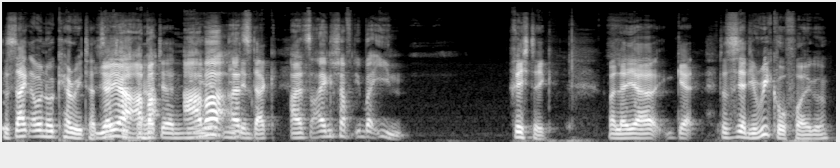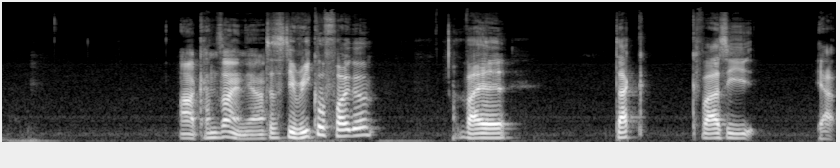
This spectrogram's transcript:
das sagt aber nur Carrie Ja, tatsächlich. ja, Man aber, ja nie, aber nie als, den Duck. als Eigenschaft über ihn. Richtig. Weil er ja. Das ist ja die Rico-Folge. Ah, kann sein, ja. Das ist die Rico-Folge, weil Duck quasi ja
